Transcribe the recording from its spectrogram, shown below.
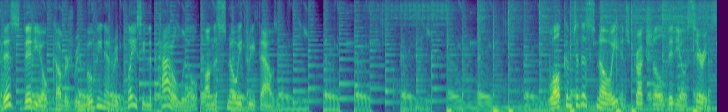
This video covers removing and replacing the paddle wheel on the Snowie 3000. Welcome to the Snowie instructional video series.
